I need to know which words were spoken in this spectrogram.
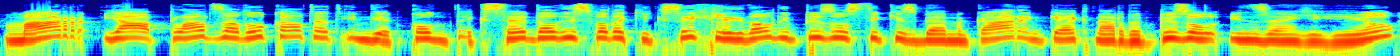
Maar ja, plaats dat ook altijd in die context. Hè. Dat is wat ik zeg. Leg al die puzzelstukjes bij elkaar en kijk naar de puzzel in zijn geheel.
